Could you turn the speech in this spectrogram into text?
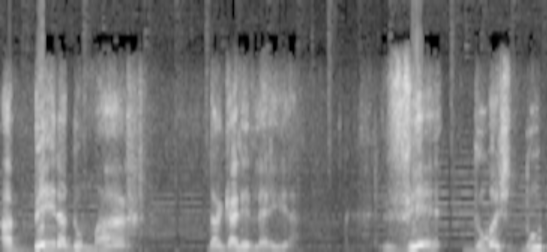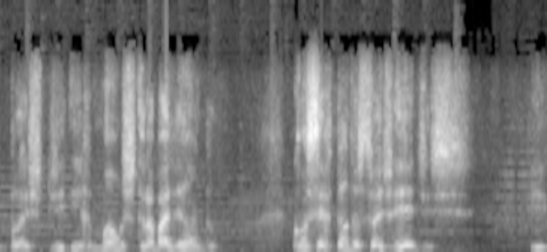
à beira do mar da Galileia. Vê duas duplas de irmãos trabalhando, consertando suas redes, e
